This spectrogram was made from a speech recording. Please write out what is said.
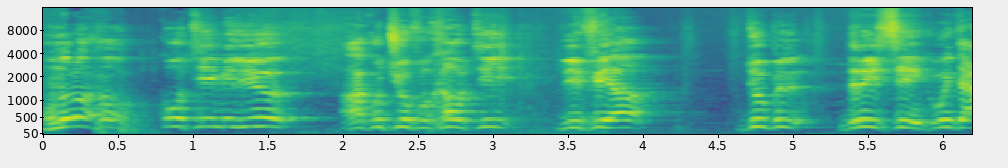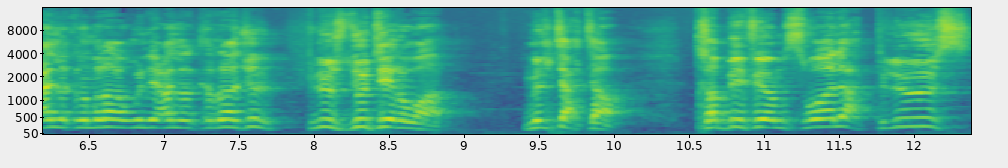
ونروحو. côté milieu. راكو تشوفوا خاوتي اللي فيها double dressing. وين تعلق المرأة وين يعلق الراجل؟ plus deux tiroirs. من تحتها. تخبي فيهم صوالح plus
